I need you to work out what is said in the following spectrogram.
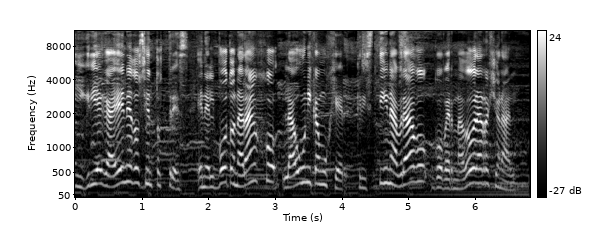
YN203. En el voto naranjo, la única mujer, Cristina Bravo, gobernadora regional.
